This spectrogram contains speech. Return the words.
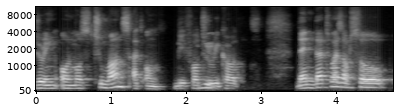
during almost two months at home before mm-hmm. to record it. Then that was also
